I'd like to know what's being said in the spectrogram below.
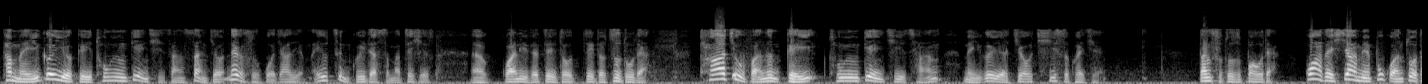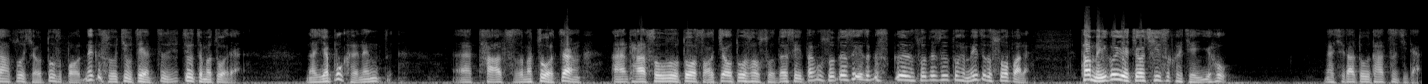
他每一个月给通用电器厂上交，那个时候国家也没有正规的什么这些呃管理的这种这种制度的，他就反正给通用电器厂每个月交七十块钱，当时都是包的，挂在下面，不管做大做小都是包。那个时候就这样，自己就这么做的，那也不可能。呃，他是什么做账？按他收入多少交多少所得税？当时所得税这个个人所得税都还没这个说法了。他每个月交七十块钱以后，那其他都是他自己的。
